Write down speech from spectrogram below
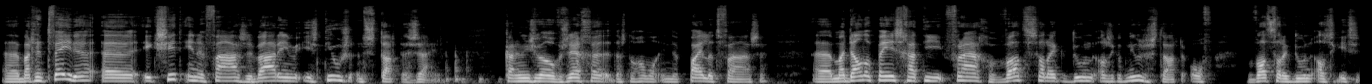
maar ten tweede, ik zit in een fase waarin we iets nieuws aan het starten zijn kan er niet zoveel over zeggen. Dat is nog allemaal in de pilotfase. Uh, maar dan opeens gaat die vraag: wat zal ik doen als ik opnieuw zou starten? Of wat zal ik doen als ik iets,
